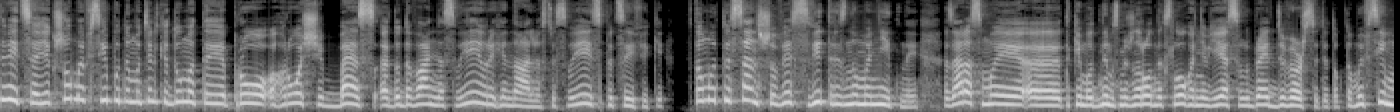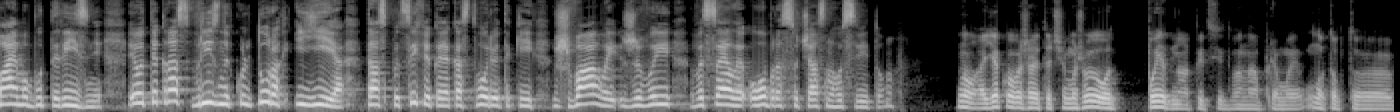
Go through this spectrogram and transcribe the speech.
Дивіться, якщо ми всі будемо тільки думати про гроші без е, додавання своєї оригінальності, своєї специфіки, в тому той сенс, що весь світ різноманітний. Зараз ми е, таким одним з міжнародних слоганів є «Celebrate diversity», тобто ми всі маємо бути різні. І от якраз в різних культурах і є та специфіка, яка створює такий жвавий, живий, веселий образ сучасного світу. Ну а як ви вважаєте, чи можливо от поєднати ці два напрями? Ну тобто,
